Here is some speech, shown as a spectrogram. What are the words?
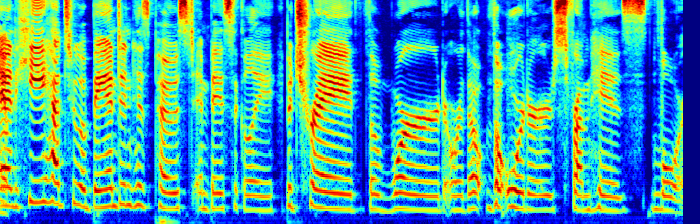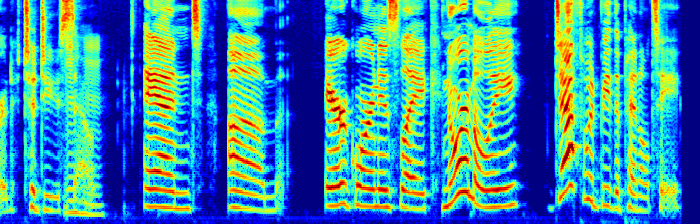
And he had to abandon his post and basically betray the word or the, the orders from his lord to do so. Mhm. And um Aragorn is like, normally death would be the penalty.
